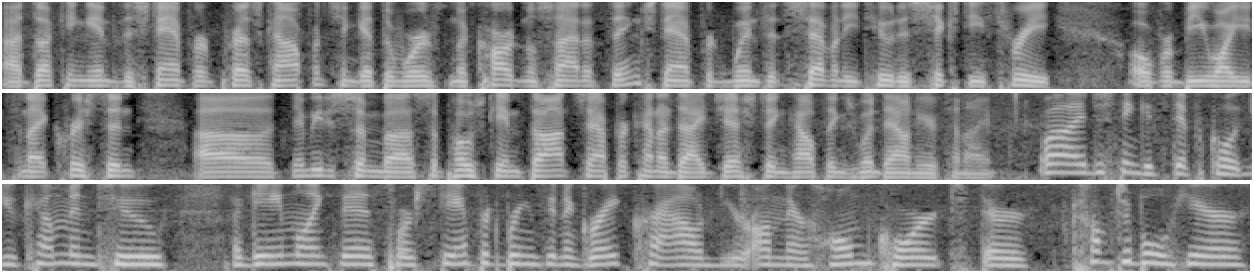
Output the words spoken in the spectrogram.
uh, ducking into the Stanford press conference and get the word from the Cardinal side of things. Stanford wins at 72 to 63 over BYU tonight. Kristen, uh, maybe just some uh, some post game thoughts after kind of digesting how things went down here tonight. Well, I just think it's difficult. You come into a game like this where Stanford brings in a great crowd. You're on their home court. They're comfortable here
